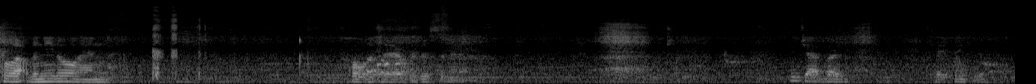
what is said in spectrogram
pull out the needle, and hold it there for just a minute. Good job, bud. Okay, thank you.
